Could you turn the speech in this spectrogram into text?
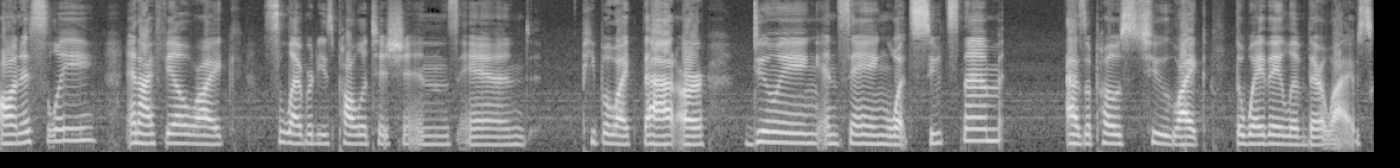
honestly, and I feel like celebrities, politicians, and people like that are doing and saying what suits them as opposed to like the way they live their lives,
